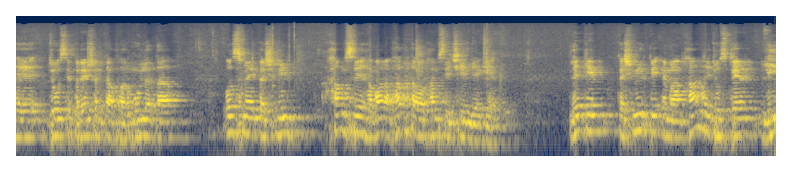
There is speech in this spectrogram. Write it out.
है जो सेपरेशन का फार्मूला था, उसमें कश्मीर हमसे, हमारा हक था और हमसे छीन लिया गया। लेकिन कश्मीर पे इमरान खान ने जो स्टैंड ली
